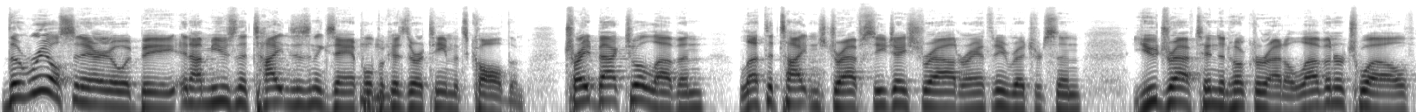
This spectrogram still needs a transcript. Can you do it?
the real scenario would be, and I'm using the Titans as an example Mm-hmm. because they're a team that's called them. Trade back to 11, let the Titans draft CJ Stroud or Anthony Richardson. You draft Hendon Hooker at 11 or 12,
